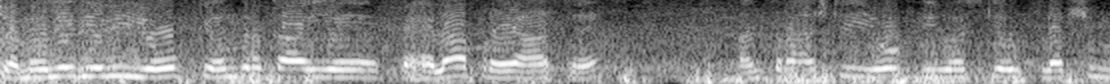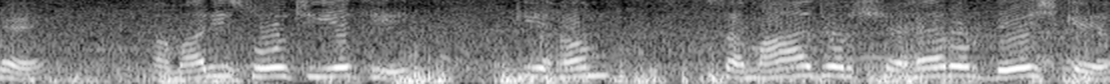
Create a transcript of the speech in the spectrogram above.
चमेली देवी योग केंद्र का ये पहला प्रयास है। अंतर्राष्ट्रीय योग दिवस के उपलक्ष्य में हमारी सोच ये थी कि हम समाज और शहर और देश के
